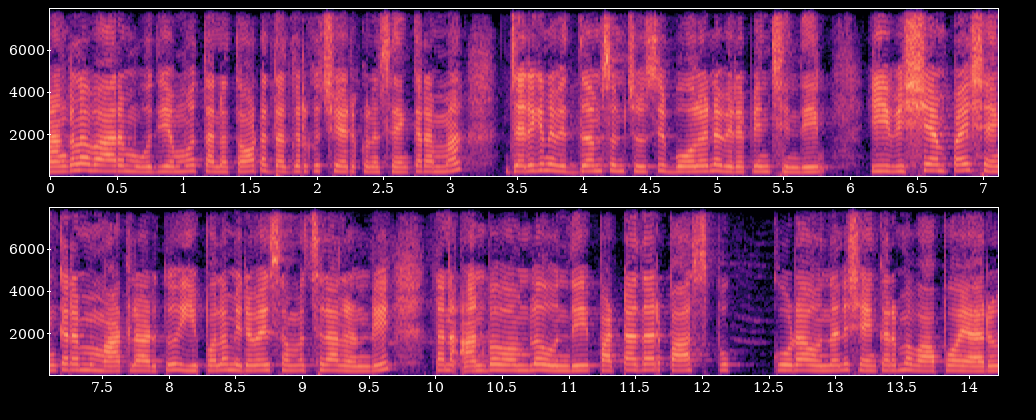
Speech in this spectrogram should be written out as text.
మంగళవారం ఉదయం తన తోట దగ్గరకు చేరుకున్న శంకరమ్మ జరిగిన విధ్వంసం చూసి బోలున విరపించింది. ఈ విషయంపై శంకరమ్మ మాట్లాడుతూ ఈ పొలం ఇరవై సంవత్సరాల నుండి తన అనుభవంలో ఉంది. పట్టాదార్ పాస్బుక్ కూడా ఉందని శంకరమ్మ వాపోయారు.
